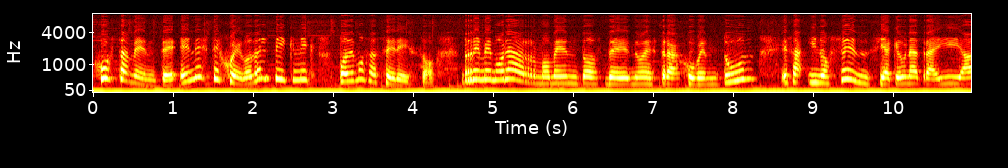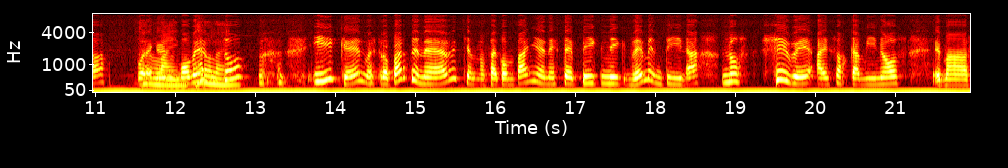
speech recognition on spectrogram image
Justamente en este juego del picnic podemos hacer eso, rememorar momentos de nuestra juventud, esa inocencia que una traía por aquel Caroline, momento y que nuestro partener, quien nos acompaña en este picnic de mentira, nos lleve a esos caminos eh, más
